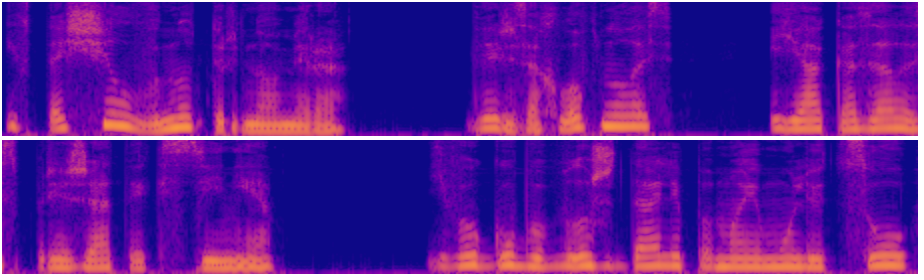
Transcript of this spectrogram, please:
и втащил внутрь номера. Дверь захлопнулась, и я оказалась прижатой к стене. Его губы блуждали по моему лицу,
